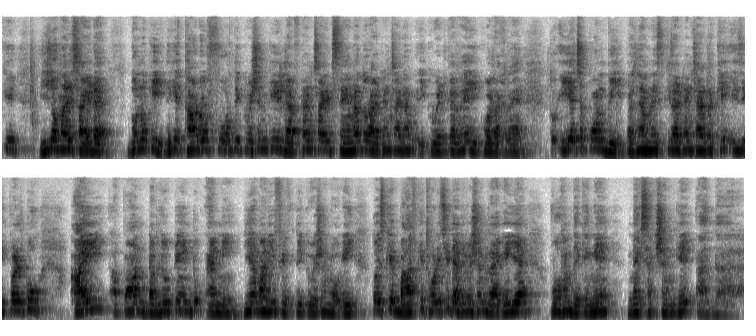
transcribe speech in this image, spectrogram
की, ये जो हमारी साइड है, दोनों की, देखिए थर्ड और फोर्थ इक्वेशन की लेफ़्ट हैंड साइड सेम है तो राइट हैंड साइड हम इक्वेट कर रहे हैं इक्वल रख रहे हैं। तो ई एच अपॉन बी पहले हमने इसकी राइट हैंड साइड रखी is equal to I upon W T into N E ये हमारी फिफ्थ इक्वेशन होगी। तो इसके बाद की थोड़ी सी डेरिवेशन रह गई है, वो हम देखेंगे नेक्स्ट सेक्शन के अंदर।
